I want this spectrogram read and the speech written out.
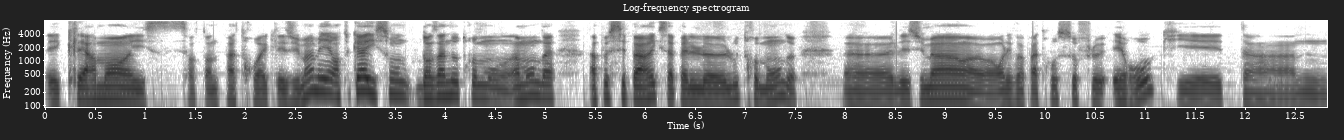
Et clairement, ils s'entendent pas trop avec les humains, mais en tout cas, ils sont dans un autre monde, un monde un, peu séparé qui s'appelle l'outre-monde. Euh, les humains, euh, on les voit pas trop, sauf le héros, qui est un,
